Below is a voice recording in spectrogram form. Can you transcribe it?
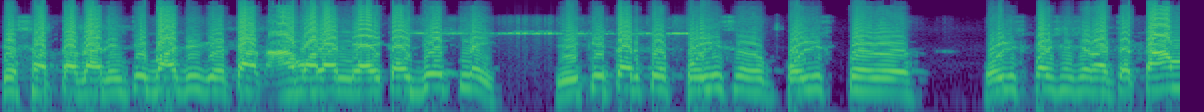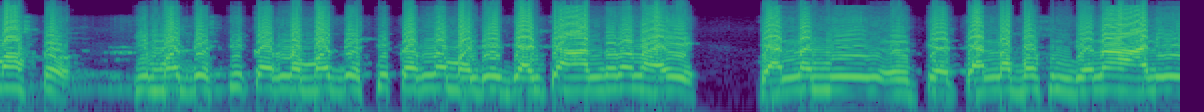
ते सत्ताधाऱ्यांची बाजू घेतात. आम्हाला न्याय काही देत नाही. एकीतर्फे पोलीस पोलीस पोलीस प्रशासनाचं काम असतं की मध्यस्थी करणं मध्यस्थी करणं म्हणजे ज्यांचे आंदोलन आहे त्यांना त्यांना बसून देणं आणि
